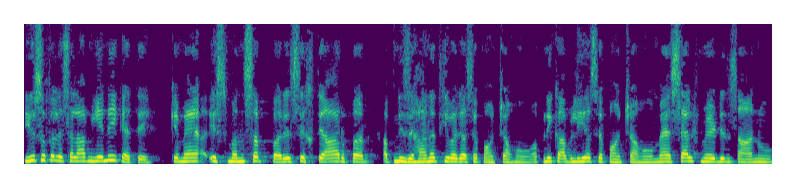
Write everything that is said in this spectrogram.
یوسف علیہ السلام یہ نہیں کہتے کہ میں اس منصب پر، اس اختیار پر اپنی ذہانت کی وجہ سے پہنچا ہوں، اپنی قابلیت سے پہنچا ہوں۔ میں سیلف میڈ انسان ہوں۔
